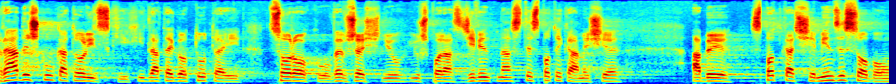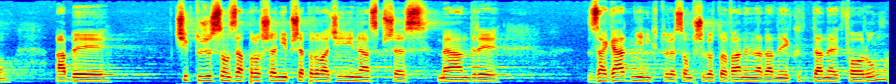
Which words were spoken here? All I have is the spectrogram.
Rady Szkół Katolickich i dlatego tutaj co roku we wrześniu już po raz dziewiętnasty spotykamy się, aby spotkać się między sobą, aby ci, którzy są zaproszeni, przeprowadzili nas przez meandry zagadnień, które są przygotowane na dane, dane forum,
